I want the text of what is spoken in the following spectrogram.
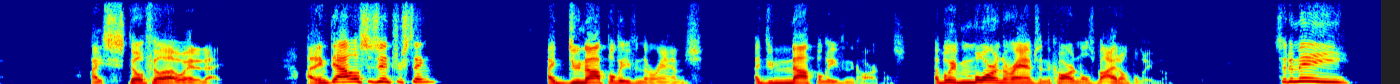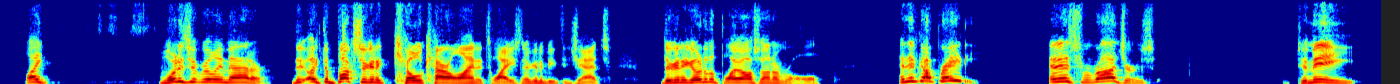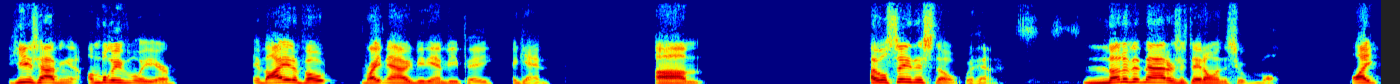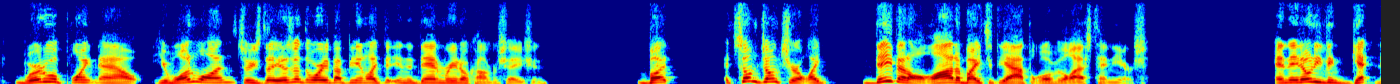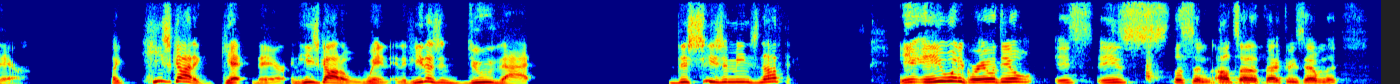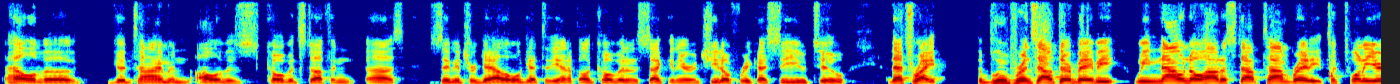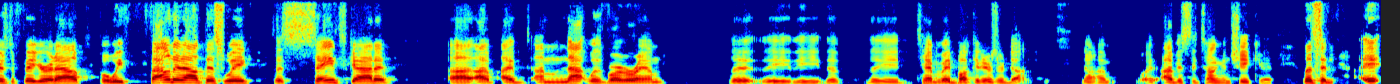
I still feel that way today. I think Dallas is interesting. I do not believe in the Rams. I do not believe in the Cardinals. I believe more in the Rams than the Cardinals, but I don't believe them. So to me, like, what does it really matter? Like the Bucks are going to kill Carolina twice, and they're going to beat the Jets. They're going to go to the playoffs on a roll, and they've got Brady. And as for Rodgers, to me, he is having an unbelievable year. If I had a vote right now, he'd be the MVP again. Um, I will say this though with him, none of it matters if they don't win the Super Bowl. Like we're to a point now. He won one, so he doesn't have to worry about being like the, in the Dan Marino conversation. But at some juncture, like they've had a lot of bites at the apple over the last ten years, and they don't even get there. Like he's got to get there, and he's got to win. And if he doesn't do that, this season means nothing. He he would agree with you. He's he's listen. Outside of the fact that he's having the a hell of a good time and all of his COVID stuff and uh, signature gala. We'll get to the NFL COVID in a second here. And Cheeto Freak, I see you too. That's right. The blueprint's out there, baby. We now know how to stop Tom Brady. It took 20 years to figure it out, but we found it out this week. The Saints got it. Uh, I, am not with Verderame. The, the the the the Tampa Bay Buccaneers are done. No, I'm obviously tongue in cheek here. Listen, it,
